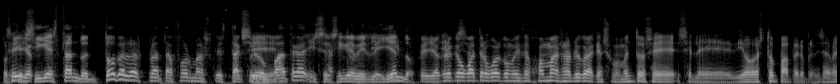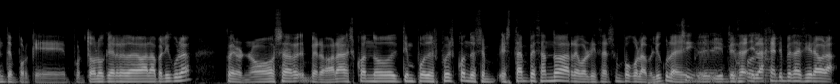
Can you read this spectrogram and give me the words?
Porque Sí, yo- sigue estando en todas las plataformas que está Sí, Cleopatra y se sigue leyendo. Pero yo creo que Waterworld, como dice Juanma, es una película que en su momento se, se le dio estopa, pero precisamente porque por todo lo que rodeaba la película, pero no se ha- pero ahora es cuando el tiempo después cuando se em- está empezando a revalorizarse un poco la película y- Sí, y, el empieza- tiempo y la gente empieza a decir ahora,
